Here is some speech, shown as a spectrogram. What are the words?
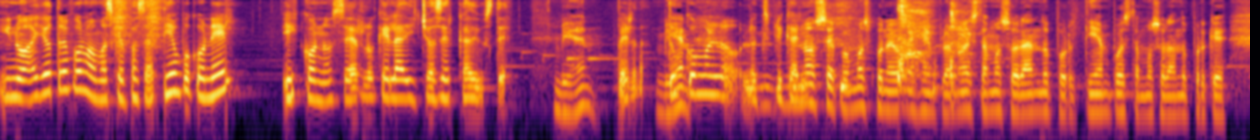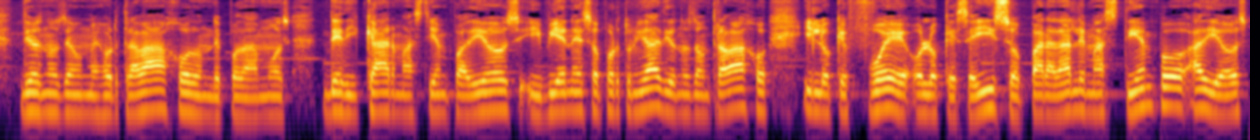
Y no hay otra forma más que pasar tiempo con Él y conocer lo que Él ha dicho acerca de usted. Bien. ¿Verdad? ¿Tú cómo lo, lo explicarías? No sé, podemos poner un ejemplo, ¿no? Estamos orando por tiempo, estamos orando porque Dios nos dé un mejor trabajo, donde podamos dedicar más tiempo a Dios y viene esa oportunidad, Dios nos da un trabajo y lo que fue o lo que se hizo para darle más tiempo a Dios,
